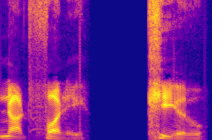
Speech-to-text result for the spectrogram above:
Not funny. Q.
